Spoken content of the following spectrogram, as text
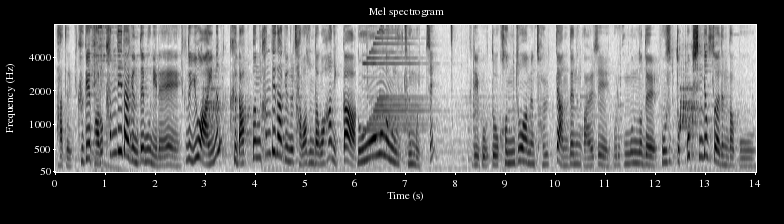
다들 그게 바로 칸디다균 때문이래 근데 이 아이는 그 나쁜 칸디다균을 잡아준다고 하니까 너무너무 좋은 거 있지? 그리고 또 건조하면 절대 안 되는 거 알지? 우리 궁금러들 보습도 꼭 신경 써야 된다고.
